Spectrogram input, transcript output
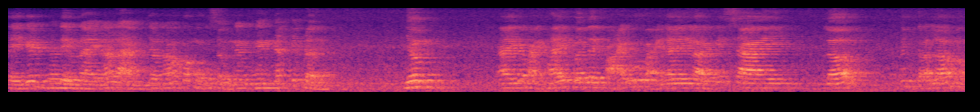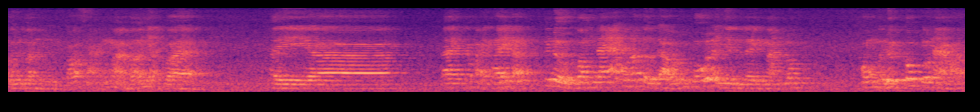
thì cái điều này nó làm cho nó có một sự ngăn, ngăn cách nhất định. Nhưng đây các bạn thấy bên tay phải của các bạn đây là cái size lớn kích cỡ lớn mà bên mình có sẵn mà mới nhập về. Thì uh, đây các bạn thấy là cái đường vân đá của nó từ đầu đến cuối là nhìn liền mặt luôn. Không bị đứt cốt chỗ nào hết.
